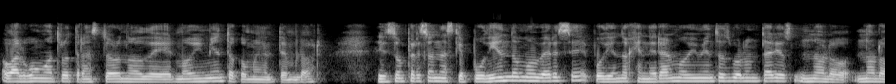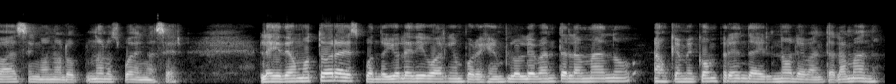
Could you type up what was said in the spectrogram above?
o algún otro trastorno del movimiento como en el temblor. Si son personas que pudiendo moverse, pudiendo generar movimientos voluntarios, no lo, no lo hacen o no, lo, no los pueden hacer. La ideomotora es cuando yo le digo a alguien, por ejemplo, levanta la mano, aunque me comprenda, él no levanta la mano.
